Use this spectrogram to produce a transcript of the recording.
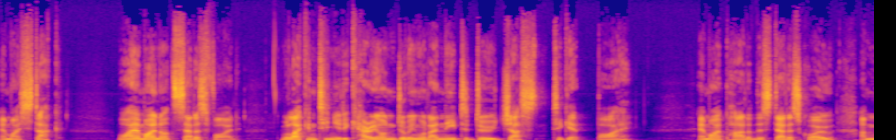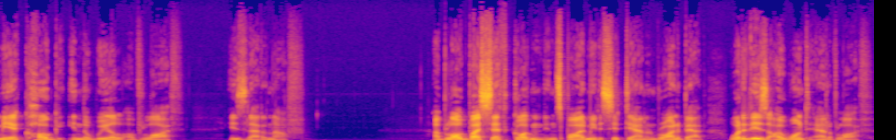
Am I stuck? Why am I not satisfied? Will I continue to carry on doing what I need to do just to get by? Am I part of the status quo, a mere cog in the wheel of life? Is that enough? A blog by Seth Godin inspired me to sit down and write about what it is I want out of life.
